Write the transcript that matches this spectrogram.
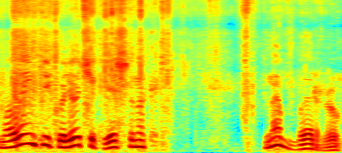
маленький кульочок вішенок наберу.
